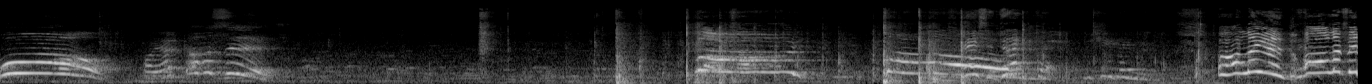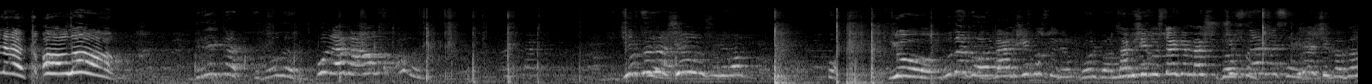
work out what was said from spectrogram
Oo! Ayakkabısız. Gol! Gol! Neyse direkt de. Bir şey demiyorum. Ağlayın. Ağla Fener. Ağla. Direkt attın oğlum. Bu ne ağla. Oğlum. Git Burada ya. da şey olmuş ya bak. Yo. Bu da gol. Ben bir şey gösteriyorum. Gol bana. Sen bir şey gösterirken ben şu Göstermeseydin. Bir daha çek aga.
